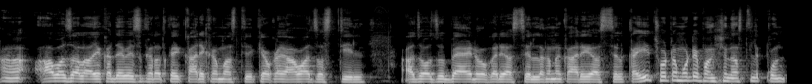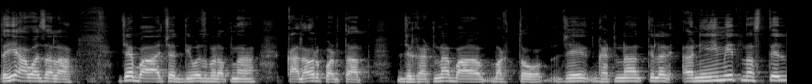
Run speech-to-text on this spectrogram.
आवाज आला. एखाद्या वेळेस घरात काही कार्यक्रम असतील किंवा काही आवाज असतील आजूबाजू बँड वगैरे असेल लग्न कार्य काही छोटे मोठे फंक्शन असतील कोणत्याही आवाज आला जे बाळाच्या दिवसभरातनं कानावर पडतात जे घटना बाळ बघतो जे घटना तिला अनियमित नसतील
